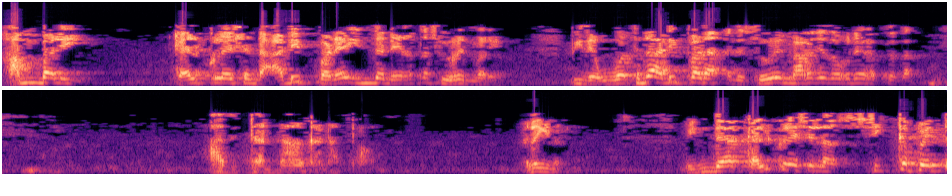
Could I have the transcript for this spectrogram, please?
ஹம்பலி கால்குலேஷன் அடிப்படை இந்த நேரத்தில் சூரியன் மறையும். இது ஒவ்வொருத்தரும் அடிப்படை. அந்த சூரியன் மறைஞ்சது ஒரு நேரத்தில் தான் அதுதான் நான் கணப்போம் இந்த கல்குலேஷன்ல சிக்க பெற்ற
